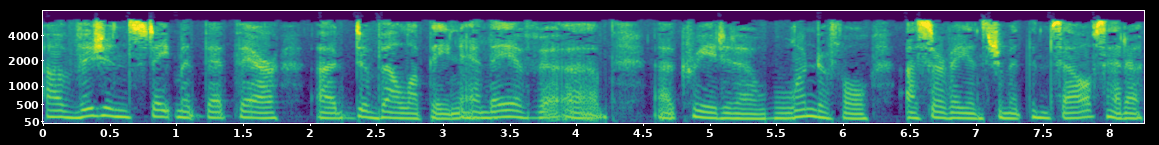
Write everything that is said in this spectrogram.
a vision statement that they're uh, developing, and they have uh, uh, created a wonderful uh, survey instrument themselves. Had a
